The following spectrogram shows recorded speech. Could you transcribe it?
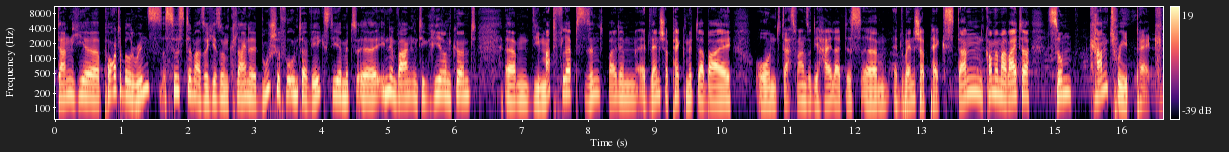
Dann hier Portable Rinse System, also hier so eine kleine Dusche für unterwegs, die ihr mit äh, in den Wagen integrieren könnt. Ähm, die Mudflaps sind bei dem Adventure Pack mit dabei und das waren so die Highlights des ähm, Adventure Packs. Dann kommen wir mal weiter zum Country Pack.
